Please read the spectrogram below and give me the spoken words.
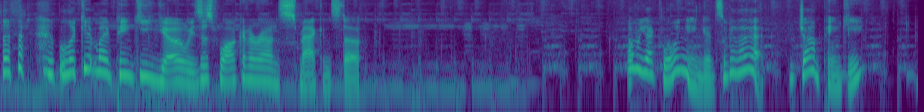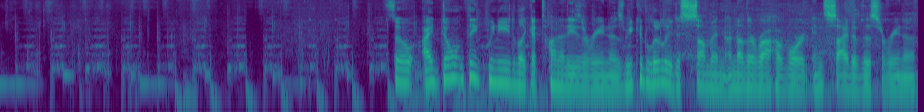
Look at my pinky go. He's just walking around smacking stuff. Oh, we got glowing ingots. Look at that. Good job, Pinky. So I don't think we need like a ton of these arenas. We could literally just summon another Rahovart inside of this arena.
